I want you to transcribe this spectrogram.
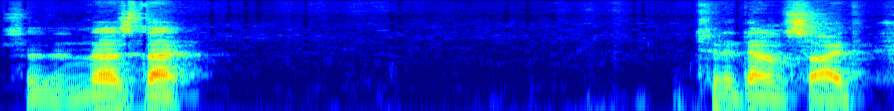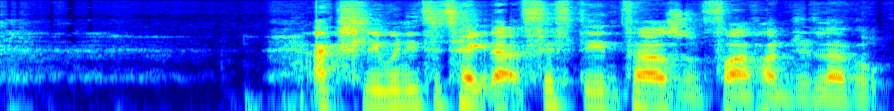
so the NASDAQ to the downside Actually, we need to take that 15,500 level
